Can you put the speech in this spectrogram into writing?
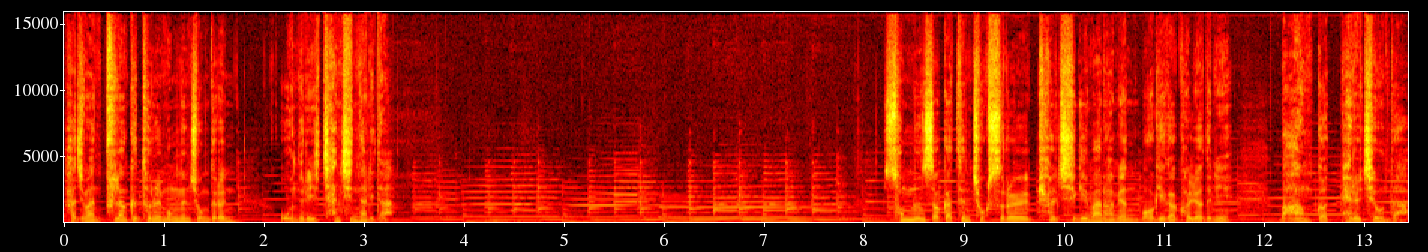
하지만 플랑크톤을 먹는 종들은 오늘이 잔칫날이다. 속눈썹 같은 촉수를 펼치기만 하면 먹이가 걸려드니 마음껏 배를 채운다.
